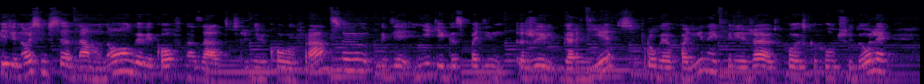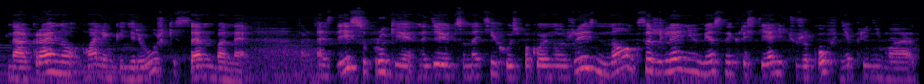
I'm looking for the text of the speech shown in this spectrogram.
переносимся на много веков назад, в средневековую Францию, где некий господин Жиль Гарнье с супругой Аполлиной переезжают в поисках лучшей доли на окраину маленькой деревушки Сен-Бане. А здесь супруги надеются на тихую, спокойную жизнь, но, к сожалению, местные крестьяне чужаков не принимают.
